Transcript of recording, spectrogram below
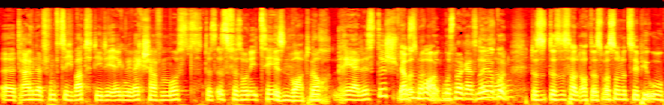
äh, 350 Watt, die du irgendwie wegschaffen musst. Das ist für so ein IC Ist ein Wort. ja. noch realistisch. Ja, aber ist ein man, Wort. Muss man ganz klar Naja, sagen. gut. Das, das ist halt auch das, was so eine CPU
